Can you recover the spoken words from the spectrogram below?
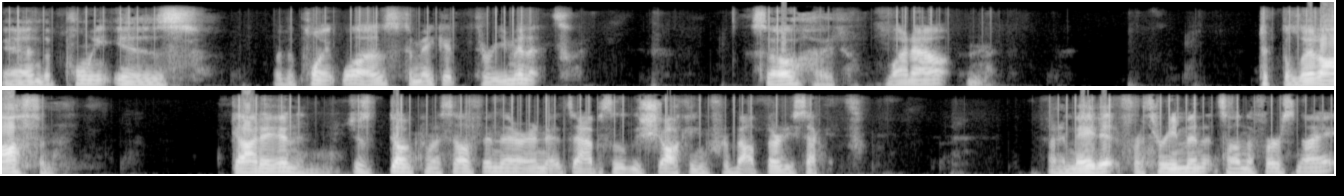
And the point is, or the point was, to make it three minutes. So I went out and took the lid off and got in and just dunked myself in there, and it's absolutely shocking for about 30 seconds. And I made it for three minutes on the first night.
